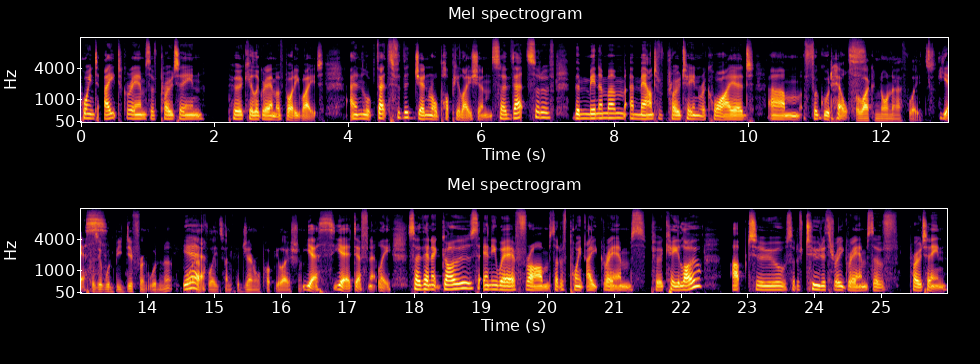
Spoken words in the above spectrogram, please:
0.8 grams of protein per kilogram of body weight. And look, that's for the general population. So that's sort of the minimum amount of protein required um, for good health. For like non-athletes, yes. because it would be different, wouldn't it? For Yeah. athletes and for general population. Yes, yeah, definitely. So then it goes anywhere from sort of 0.8 grams per kilo up to sort of two to three grams of protein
